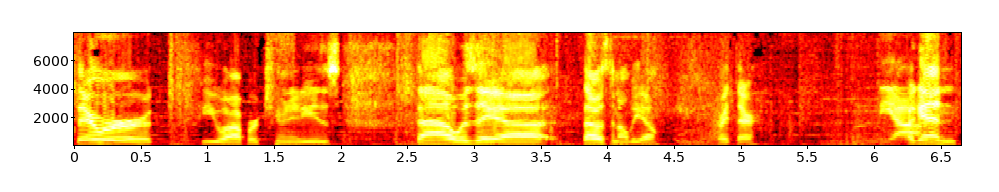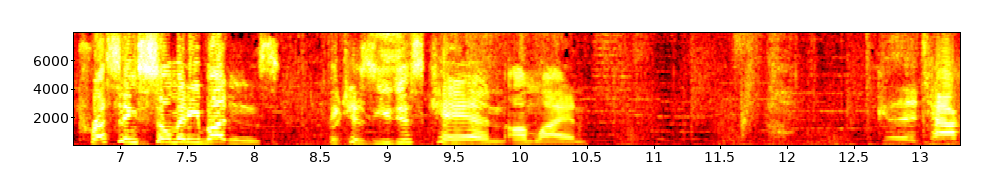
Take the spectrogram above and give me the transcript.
there were a few opportunities. That was a uh, that was an LBO, right there. Mm, Yeah. Again, pressing so many buttons because you just can online. Good attack.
